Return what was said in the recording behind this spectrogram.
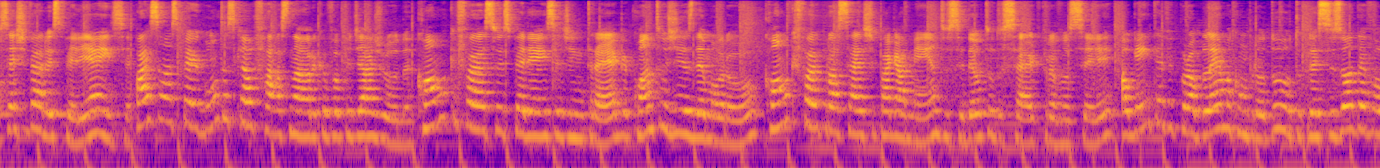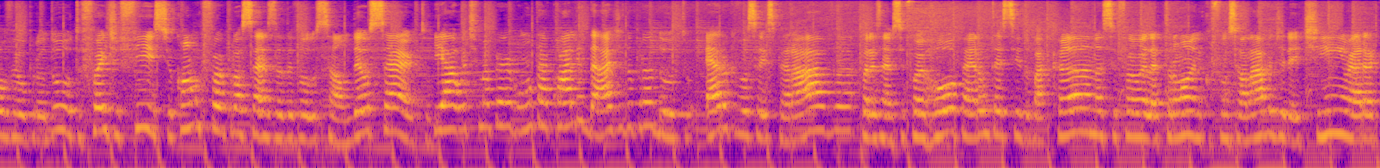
Vocês tiveram experiência? Quais são as perguntas que eu faço na hora que eu vou pedir ajuda? Como que foi a sua experiência de entrega? Quantos dias demorou? Como que foi o processo de pagamento? Se deu tudo certo pra você? Alguém teve problema com o produto? Precisou devolver o produto? Foi difícil? Como que foi o processo da devolução? Deu certo? E a última pergunta, a qualidade do produto. Era o que você esperava? Por exemplo, se foi roupa, era um tecido bacana? Se foi o eletrônico, funcionava direitinho, era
